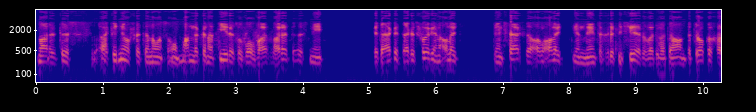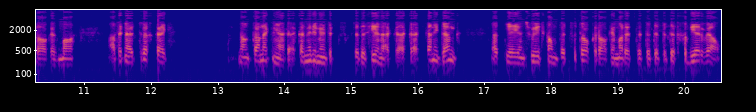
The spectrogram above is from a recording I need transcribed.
maar dit is ek weet nie of dit in ons onmanlike natuur is of of wat wat dit is nie. Dit ek het ek het voorheen altyd ten sterkste al altyd teen mense gekritiseer wat wat aan betrokke geraak het, maar as ek nou terugkyk dan kan ek nie ek, ek kan nie die mense kritiseer nie. Ek, ek ek kan nie dink dat jy in Sweet kamp betrokke raak nie, maar dit dit dit, dit, dit, dit gebeur wel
